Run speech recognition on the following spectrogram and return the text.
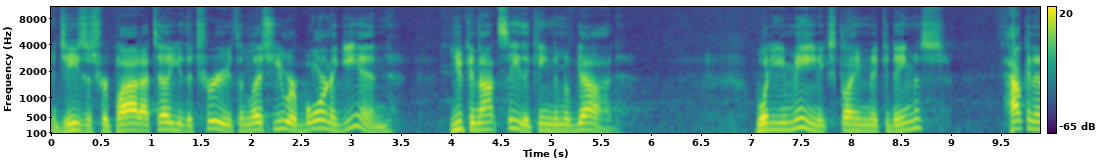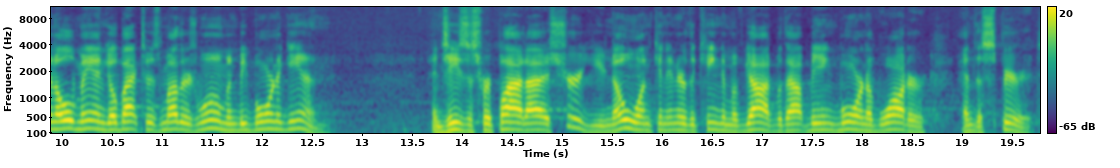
And Jesus replied, I tell you the truth, unless you are born again, you cannot see the kingdom of God. What do you mean? exclaimed Nicodemus. How can an old man go back to his mother's womb and be born again? And Jesus replied, I assure you, no one can enter the kingdom of God without being born of water and the Spirit.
